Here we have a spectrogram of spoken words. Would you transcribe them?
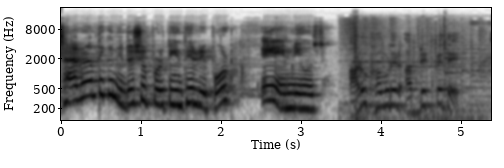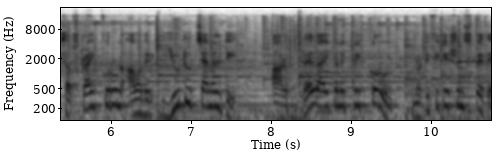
ঝাড়গ্রাম থেকে নিজস্ব প্রতিনিধির রিপোর্ট এ এম নিউজ। আরও খবরের আপডেট পেতে সাবস্ক্রাইব করুন আমাদের ইউটিউব চ্যানেলটি আর বেল আইকনে ক্লিক করুন নোটিফিকেশনস পেতে।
